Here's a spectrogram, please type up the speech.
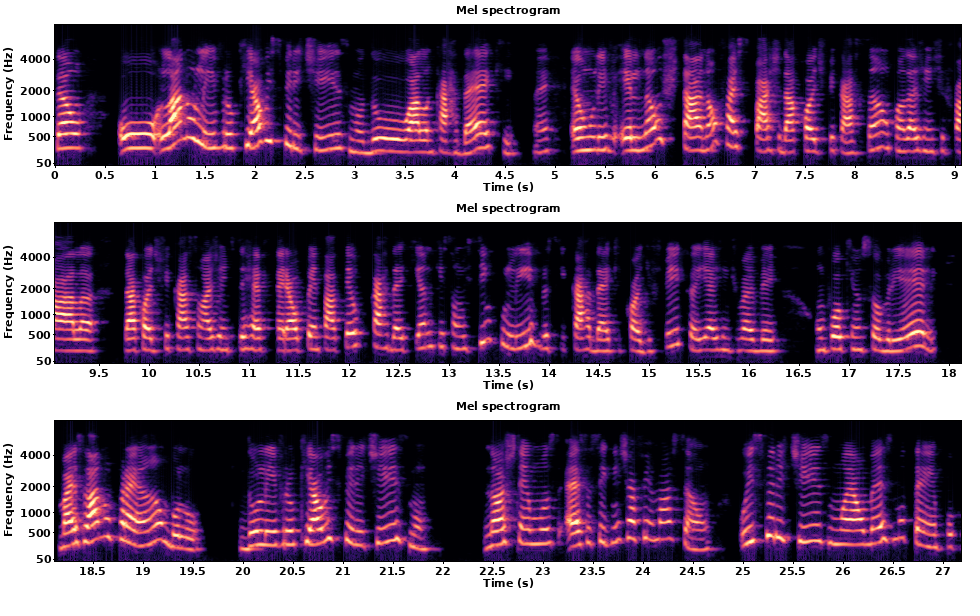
Então, o, lá no livro que é o Espiritismo do Allan Kardec, né, é um livro, ele não está, não faz parte da codificação. Quando a gente fala da codificação, a gente se refere ao Pentateuco Kardeciano, que são os cinco livros que Kardec codifica, e a gente vai ver um pouquinho sobre ele. Mas lá no preâmbulo do livro que é o Espiritismo, nós temos essa seguinte afirmação: o Espiritismo é ao mesmo tempo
